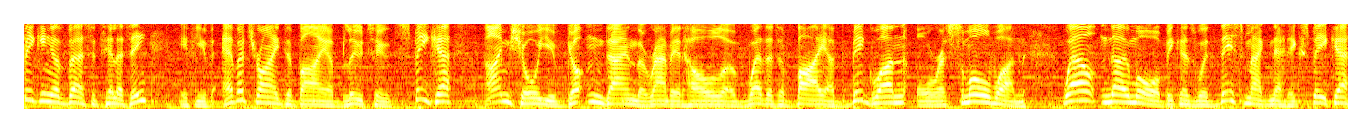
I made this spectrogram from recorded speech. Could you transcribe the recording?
Speaking of versatility, if you've ever tried to buy a Bluetooth speaker, I'm sure you've gotten down the rabbit hole of whether to buy a big one or a small one. Well, no more, because with this magnetic speaker,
